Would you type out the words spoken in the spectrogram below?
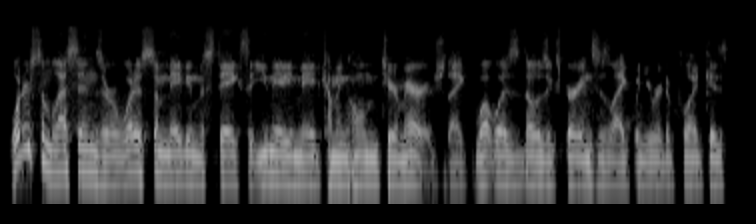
what are some lessons or what are some maybe mistakes that you maybe made coming home to your marriage like what was those experiences like when you were deployed because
